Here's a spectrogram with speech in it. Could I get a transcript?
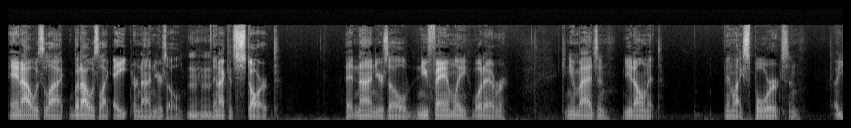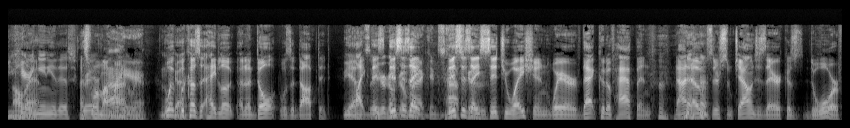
and I was like, but I was like eight or nine years old, mm-hmm. and I could start at nine years old, new family, whatever. Can you imagine? You'd own it, Then like sports and Are you hearing that. any of this? that's where my I mind went. you. Well, because hey, look, an adult was adopted. Yeah. like So this. you're This go is a back into high this is a situation where that could have happened. now I know there's some challenges there because dwarf,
